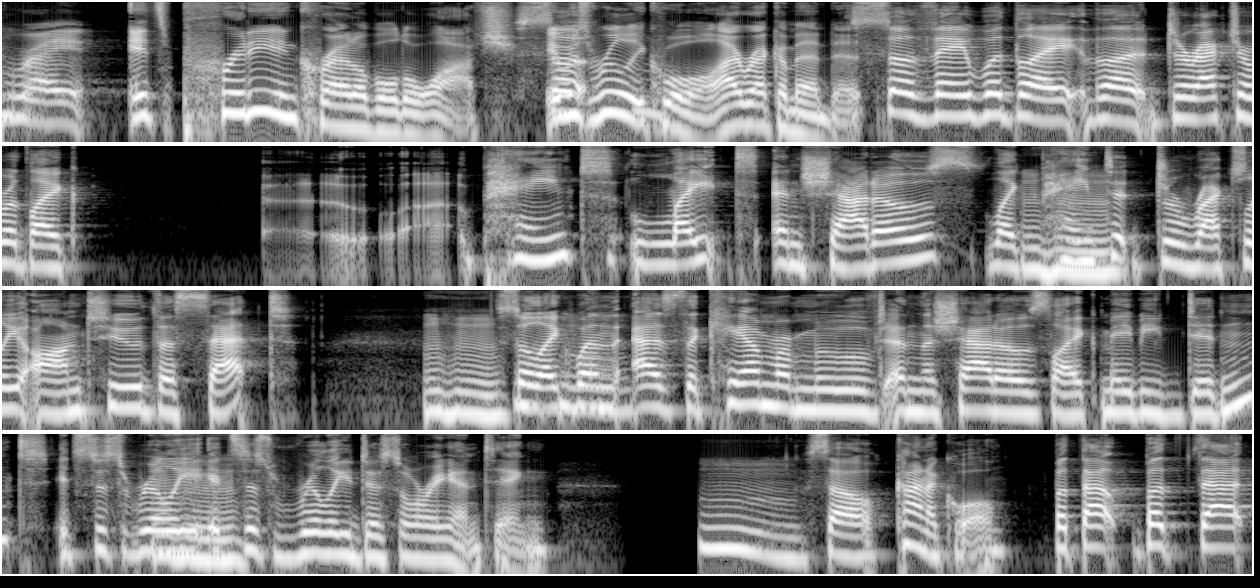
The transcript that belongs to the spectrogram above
Right. it's pretty incredible to watch. It was really cool. I recommend it. So they would like the director would like uh, paint light and shadows, like paint it directly onto the set. Mm-hmm. So like when mm-hmm. as the camera moved and the shadows like maybe didn't, it's just really mm-hmm. it's just really disorienting. Hmm. So kind of cool, but that but that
